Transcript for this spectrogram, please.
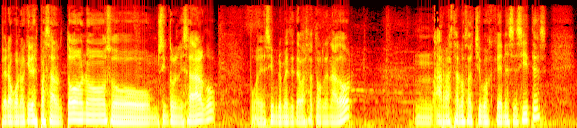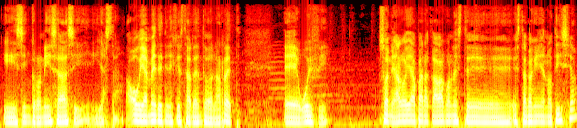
pero cuando quieres pasar tonos o sincronizar algo, pues simplemente te vas a tu ordenador, mm, arrastra los archivos que necesites y sincronizas y, y ya está. Obviamente tienes que estar dentro de la red. Eh, Wi-Fi. Sonia, algo ya para acabar con este esta pequeña noticia.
